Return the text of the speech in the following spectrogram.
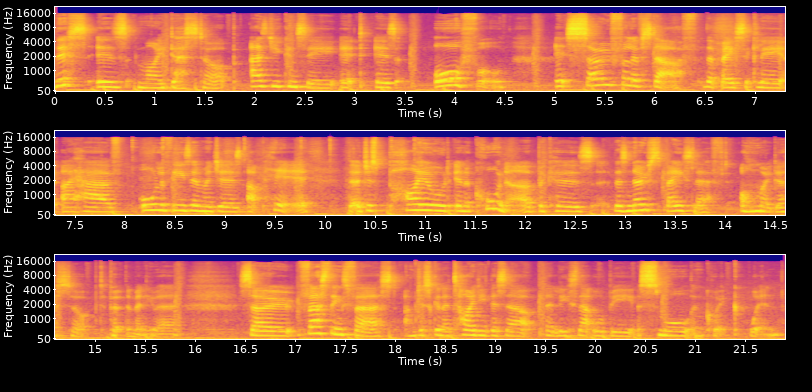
this is my desktop. As you can see, it is awful. It's so full of stuff that basically I have all of these images up here that are just piled in a corner because there's no space left on my desktop to put them anywhere. So first things first, I'm just gonna tidy this up, at least that will be a small and quick win.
